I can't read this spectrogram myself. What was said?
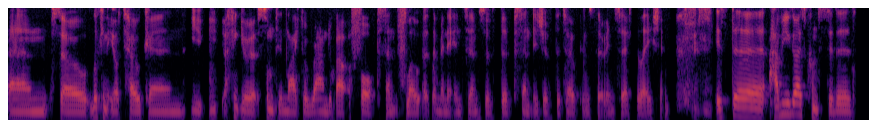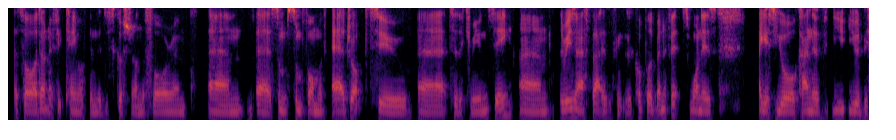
um, so looking at your token, you, you, I think you're at something like around about a 4% float at the minute in terms of the percentage of the tokens that are in circulation. Mm-hmm. Is the, have you guys considered at all. I don't know if it came up in the discussion on the forum. Um, uh, some some form of airdrop to uh, to the community. Um, the reason I asked that is I think there's a couple of benefits. One is I guess you're kind of you, you would be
